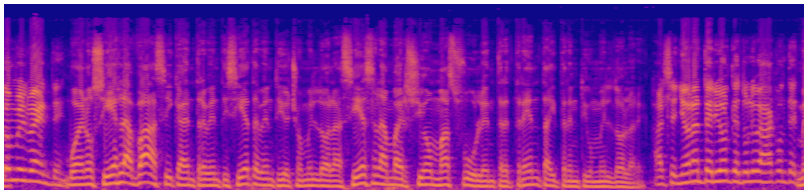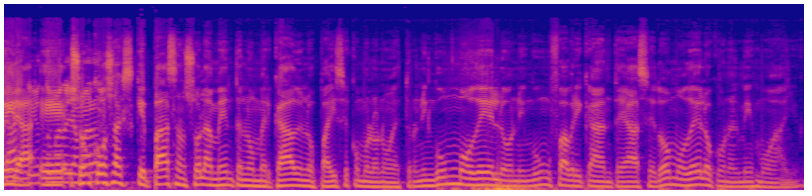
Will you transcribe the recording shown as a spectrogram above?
2020. Bueno, si es la básica, entre 27 y 28 mil dólares. Si es la versión más full, entre 30 y 31 mil dólares. Al señor anterior que tú le vas a contestar. Mira, eh, son cosas que pasan solamente en los mercados, en los países como los nuestros. Ningún modelo, ningún fabricante hace dos modelos con el mismo año.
